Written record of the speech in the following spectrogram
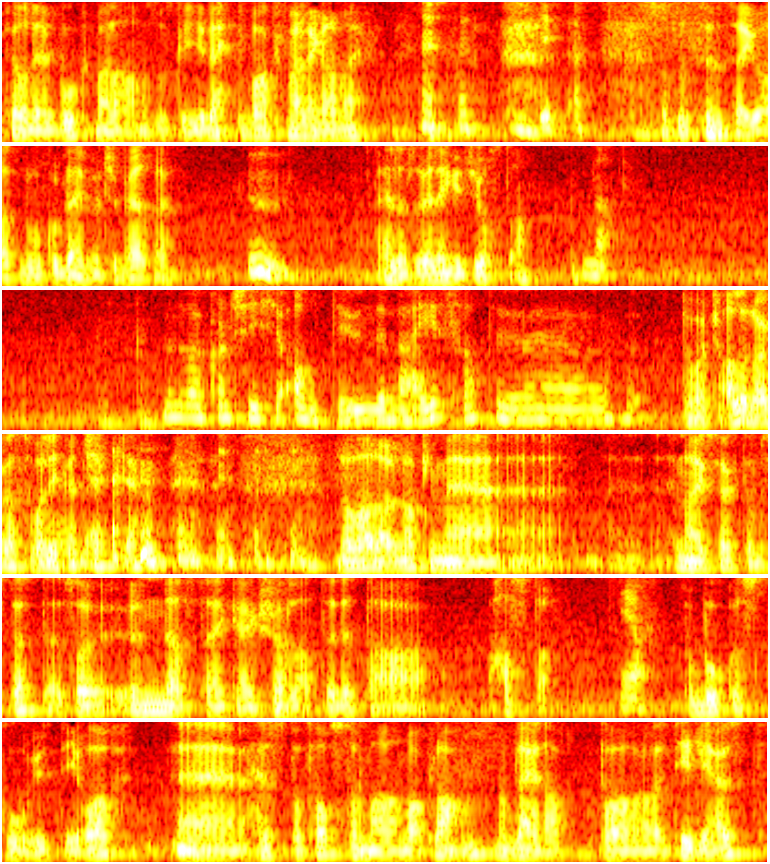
før det er bokmelderne som skal gi de tilbakemeldingene. Og så syns jeg jo at boka ble mye bedre. Mm. Ellers ville jeg ikke gjort det. Nei. Men det var kanskje ikke alltid underveis at du eh, Det var ikke alle dager som var like kjekke. Nå var det noe med Når jeg søkte om støtte, så understreka jeg sjøl at dette haster. Ja. For boka skulle ut i år. Eh, helst på forsommeren var planen. Nå ble det på tidlig høst.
